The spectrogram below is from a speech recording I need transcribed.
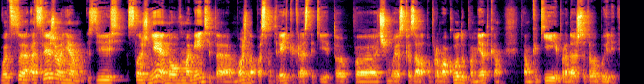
вот с отслеживанием здесь сложнее, но в моменте-то можно посмотреть как раз-таки то, по чему я сказал, по промокоду, по меткам, там какие продажи с этого были.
